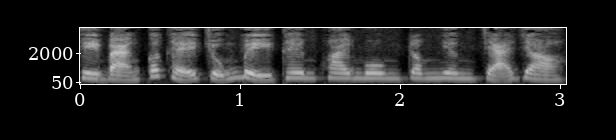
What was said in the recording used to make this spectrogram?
thì bạn có thể chuẩn bị thêm khoai môn trong nhân chả giò.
